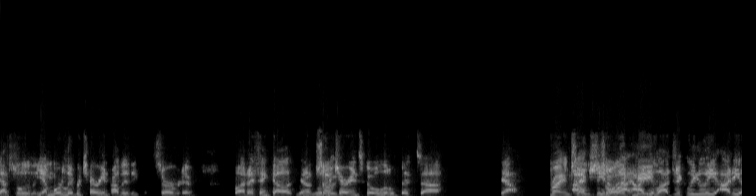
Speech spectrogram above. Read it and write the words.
Absolutely. Yeah, more libertarian probably than conservative. But I think uh, you know libertarians so, go a little bit. Uh, yeah. Right. And so, I actually, so you know, like I, ideologically, ide-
